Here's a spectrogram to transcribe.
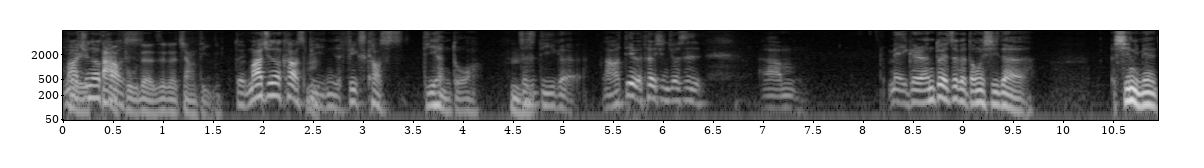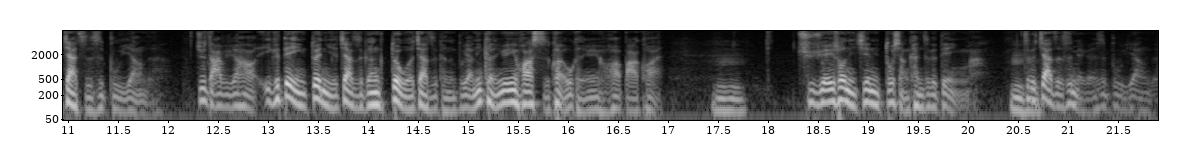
会大幅的这个降低。对，marginal cost 比你的 fixed cost 低很多，这是第一个。然后第二个特性就是，嗯，每个人对这个东西的。心里面的价值是不一样的。就打比方好，一个电影对你的价值跟对我的价值可能不一样。你可能愿意花十块，我可能愿意花八块。嗯，取决于说你今天你多想看这个电影嘛。嗯，这个价值是每个人是不一样的。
